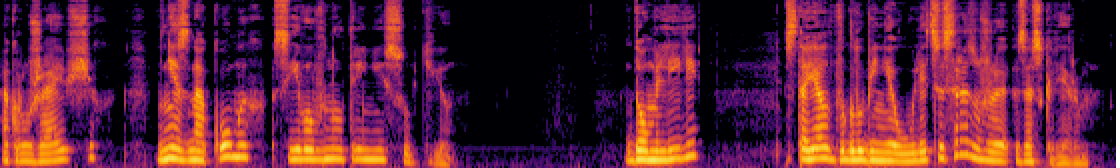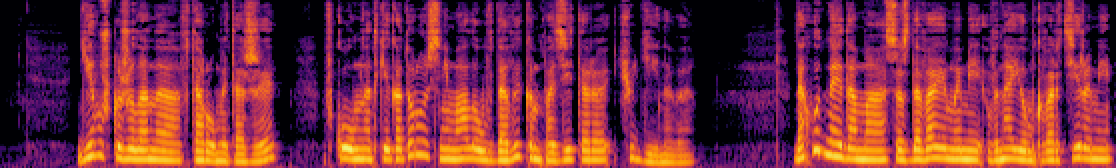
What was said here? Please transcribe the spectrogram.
окружающих, незнакомых с его внутренней сутью. Дом Лили стоял в глубине улицы, сразу же за сквером. Девушка жила на втором этаже, в комнатке, которую снимала у вдовы композитора Чудинова. Доходные дома, создаваемыми в наем квартирами,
